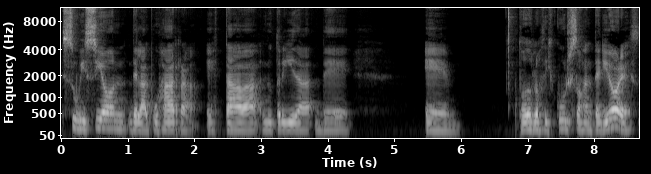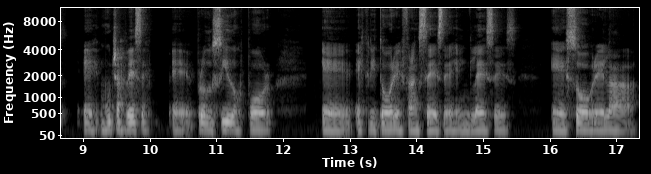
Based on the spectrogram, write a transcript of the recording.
su visión de la Alpujarra estaba nutrida de eh, todos los discursos anteriores, eh, muchas veces eh, producidos por escritores franceses e ingleses sobre la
